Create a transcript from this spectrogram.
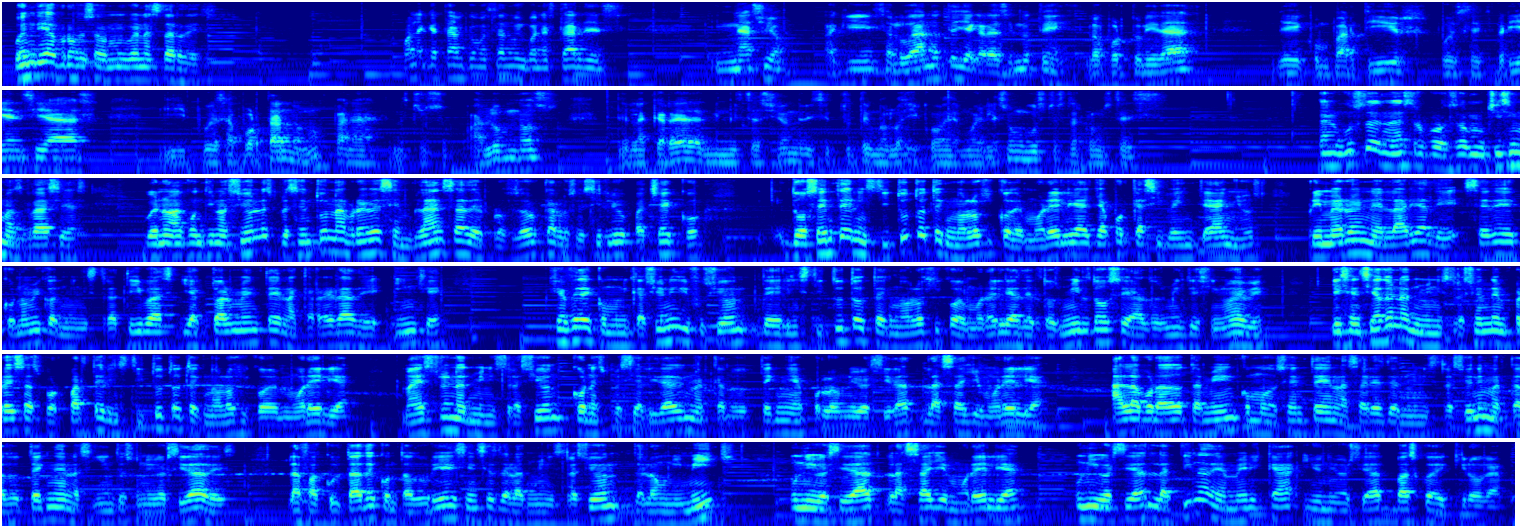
Buen día, profesor, muy buenas tardes. Hola, ¿qué tal? ¿Cómo están? Muy buenas tardes. Ignacio, aquí saludándote y agradeciéndote la oportunidad de compartir pues experiencias y pues aportando ¿no? para nuestros alumnos de la carrera de administración del Instituto Tecnológico de Morelia. Es un gusto estar con ustedes. El gusto de nuestro profesor, muchísimas gracias. Bueno, a continuación les presento una breve semblanza del profesor Carlos Cecilio Pacheco, docente del Instituto Tecnológico de Morelia ya por casi 20 años, primero en el área de sede económico-administrativas y actualmente en la carrera de INGE, jefe de comunicación y difusión del Instituto Tecnológico de Morelia del 2012 al 2019, licenciado en Administración de Empresas por parte del Instituto Tecnológico de Morelia, maestro en Administración con especialidad en Mercadotecnia por la Universidad La Salle Morelia ha laborado también como docente en las áreas de Administración y Mercadotecnia en las siguientes universidades, la Facultad de Contaduría y Ciencias de la Administración de la UNIMICH, Universidad La Salle Morelia, Universidad Latina de América y Universidad Vasco de Quiroga.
